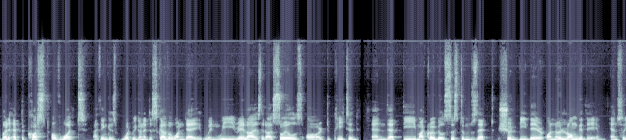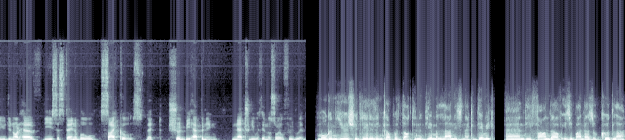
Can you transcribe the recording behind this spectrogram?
but at the cost of what? I think is what we're going to discover one day when we realize that our soils are depleted and that the microbial systems that should be there are no longer there. And so you do not have the sustainable cycles that should be happening naturally within the soil food web. Morgan, you should really link up with Dr. Naudé Malan. He's an academic and the founder of Izindaba Zokudla.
